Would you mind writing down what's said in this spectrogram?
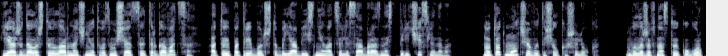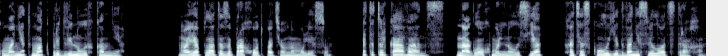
Я ожидала, что Элар начнет возмущаться и торговаться, а то и потребует, чтобы я объяснила целесообразность перечисленного, но тот молча вытащил кошелек. Выложив на стойку горку монет, маг придвинул их ко мне. «Моя плата за проход по темному лесу». «Это только аванс», — нагло ухмыльнулась я, хотя скулы едва не свело от страха.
